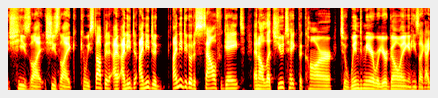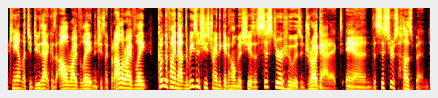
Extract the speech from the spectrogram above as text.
she's like, she's like, "Can we stop it? I, I need to, I need to." I need to go to Southgate and I'll let you take the car to Windmere where you're going. And he's like, I can't let you do that because I'll arrive late. And then she's like, but I'll arrive late. Come to find out, the reason she's trying to get home is she has a sister who is a drug addict and the sister's husband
